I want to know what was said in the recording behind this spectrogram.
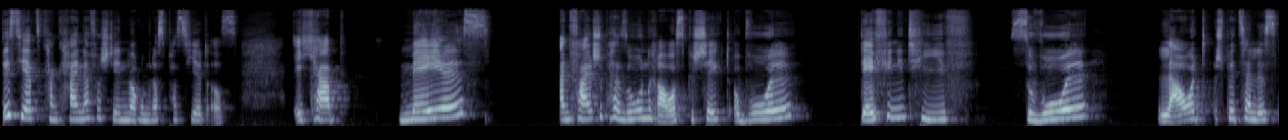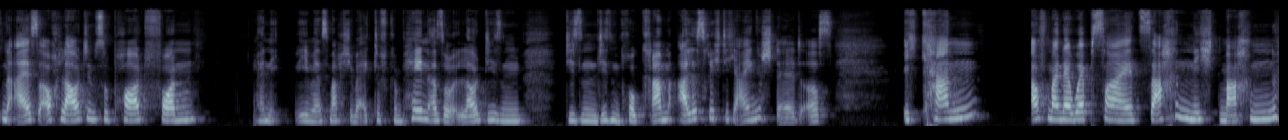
Bis jetzt kann keiner verstehen, warum das passiert ist. Ich habe Mails an falsche Personen rausgeschickt, obwohl definitiv sowohl laut Spezialisten als auch laut dem Support von meine E-Mails mache ich über Active Campaign, also laut diesem, diesem, diesem Programm alles richtig eingestellt ist. Ich kann auf meiner Website Sachen nicht machen,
